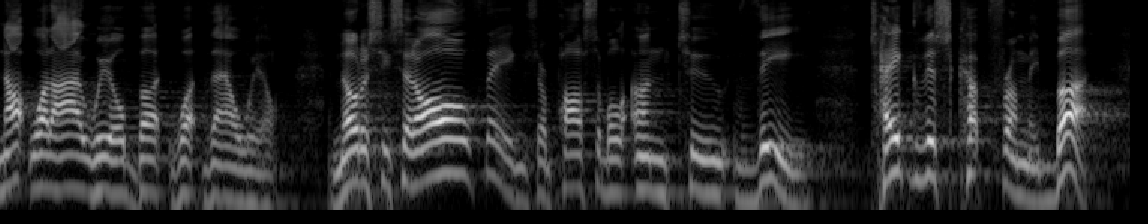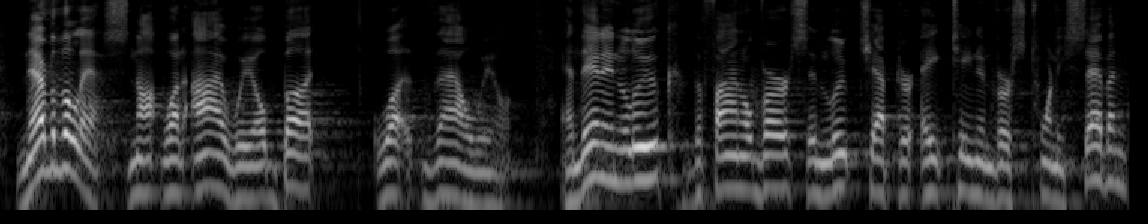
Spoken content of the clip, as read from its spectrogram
not what I will, but what thou will. Notice he said, All things are possible unto thee. Take this cup from me, but nevertheless, not what I will, but what thou wilt. And then in Luke, the final verse, in Luke chapter 18 and verse 27,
